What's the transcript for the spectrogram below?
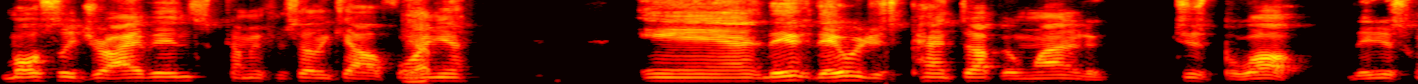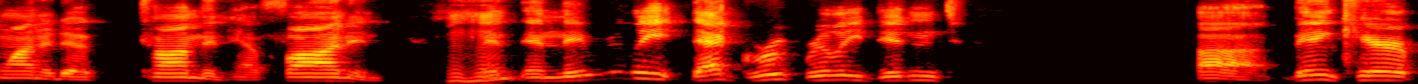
mostly drive-ins coming from Southern California and they they were just pent up and wanted to just blow. They just wanted to come and have fun and Mhm. and, and they really that group really didn't uh they didn't care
